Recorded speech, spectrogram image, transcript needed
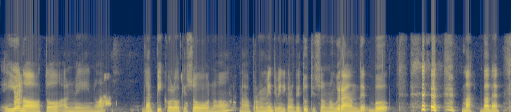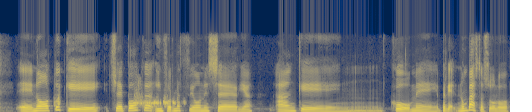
io noto almeno dal piccolo che sono, ma probabilmente mi dicono che tutti sono grande, boh, ma vabbè, e noto che c'è poca informazione seria anche mm, come, perché non basta solo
